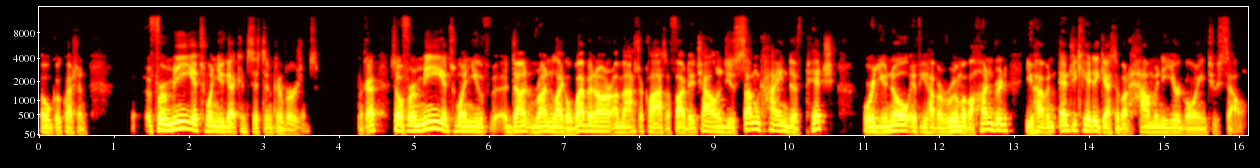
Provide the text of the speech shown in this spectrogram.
Oh, good question. For me, it's when you get consistent conversions. Okay. So for me, it's when you've uh, done run like a webinar, a masterclass, a five day challenge, use some kind of pitch where you know if you have a room of 100, you have an educated guess about how many you're going to sell.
